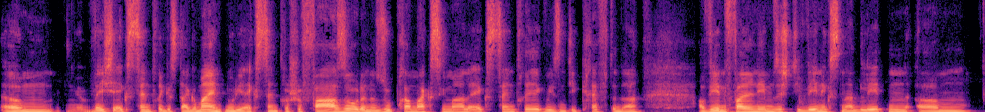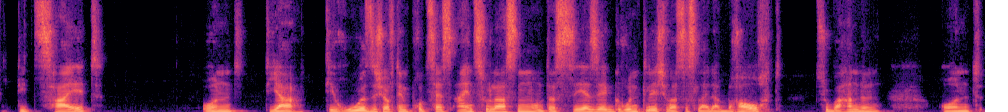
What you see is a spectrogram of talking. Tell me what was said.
Ähm, welche Exzentrik ist da gemeint? Nur die exzentrische Phase oder eine supramaximale Exzentrik? Wie sind die Kräfte da? Auf jeden Fall nehmen sich die wenigsten Athleten ähm, die Zeit und ja, die Ruhe, sich auf den Prozess einzulassen und das sehr, sehr gründlich, was es leider braucht, zu behandeln. Und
